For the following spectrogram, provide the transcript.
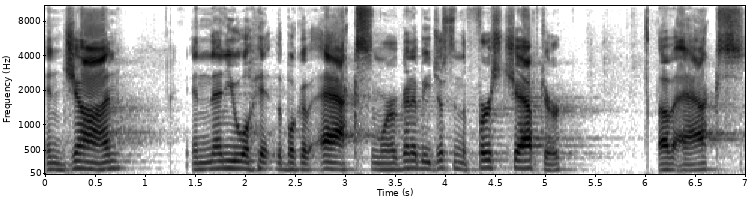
and John, and then you will hit the book of Acts. And we're going to be just in the first chapter of Acts.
